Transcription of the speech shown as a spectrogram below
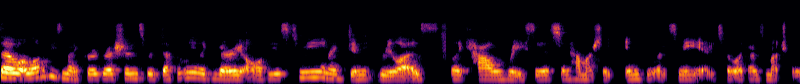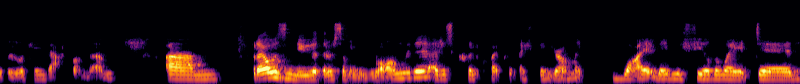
So a lot of these microaggressions were definitely like very obvious to me, and I didn't realize like how racist and how much they influenced me until like I was much older, looking back on them. Um, but I always knew that there was something wrong with it. I just couldn't quite put my finger on like why it made me feel the way it did,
